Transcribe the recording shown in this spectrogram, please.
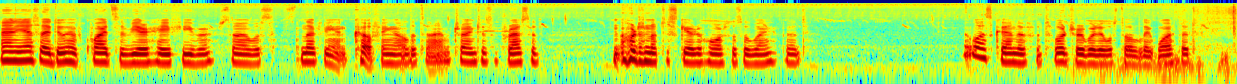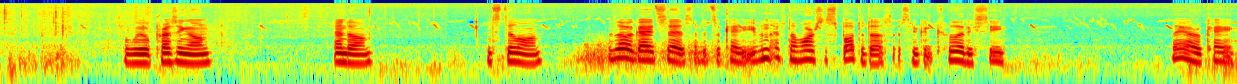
And yes, I do have quite severe hay fever, so I was sniffing and coughing all the time, trying to suppress it in order not to scare the horses away, but it was kind of a torture, but it was totally worth it. So we were pressing on, and on, and still on. As our guide says that it's okay, even if the horses spotted us, as you can clearly see. They are okay,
